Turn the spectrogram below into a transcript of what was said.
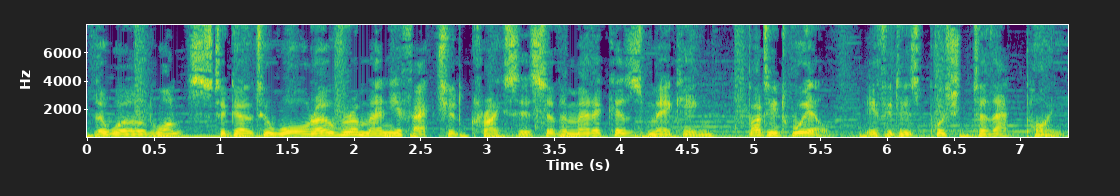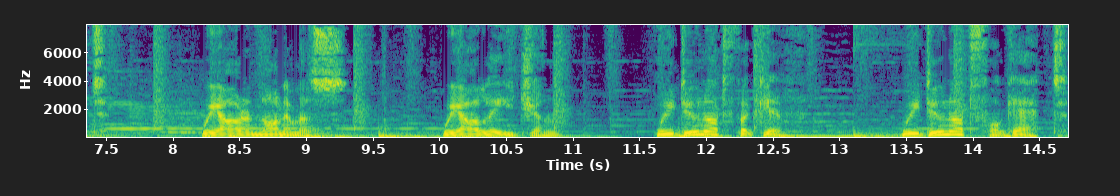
the world wants to go to war over a manufactured crisis of America's making, but it will, if it is pushed to that point. We are anonymous. We are legion. We do not forgive. We do not forget.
